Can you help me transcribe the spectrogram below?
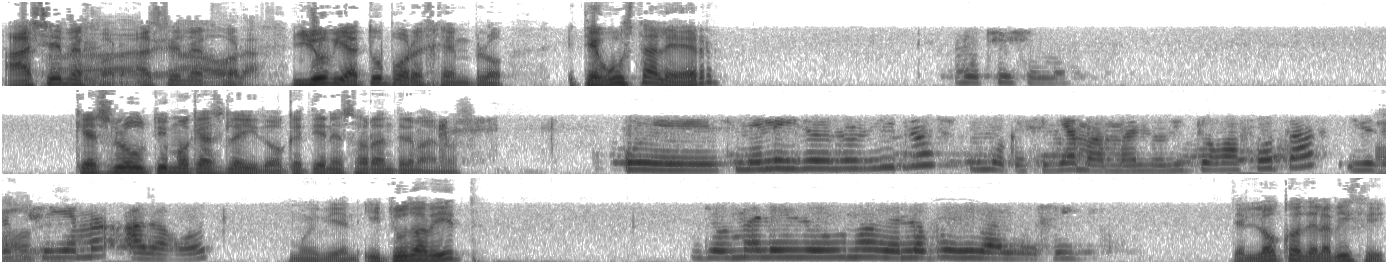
así mejor, así mejor. ahora. Lluvia, tú, por ejemplo, ¿te gusta leer? Muchísimo. ¿Qué es lo último que has leído, que tienes ahora entre manos? Pues me he leído dos libros, uno que se llama Manolito Gafotas y otro Ah. que se llama Adagot. Muy bien. ¿Y tú, David? Yo me he leído uno de López y Valdosí. Del loco de la bici.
